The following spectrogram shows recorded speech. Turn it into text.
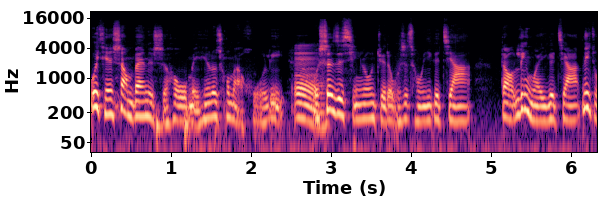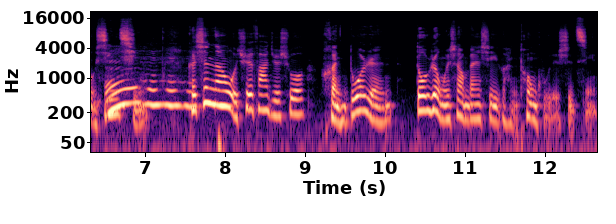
我以前上班的时候，我每天都充满活力。嗯，我甚至形容觉得我是从一个家到另外一个家那种心情。可是呢，我却发觉说，很多人。都认为上班是一个很痛苦的事情。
